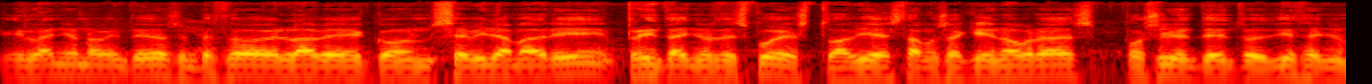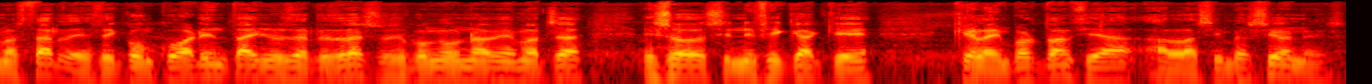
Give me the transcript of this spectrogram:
El año 92 empezó el AVE con Sevilla-Madrid, 30 años después todavía estamos aquí en obras, posiblemente dentro de 10 años más tarde, es decir, con 40 años de retraso se ponga un AVE en marcha, eso significa que, que la importancia a las inversiones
